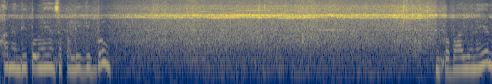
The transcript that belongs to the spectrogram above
Baka nandito lang yan sa paligid bro. Yung kabayo na yan.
